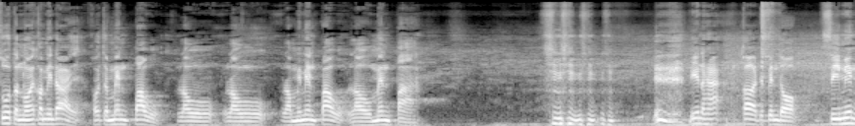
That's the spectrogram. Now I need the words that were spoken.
สู้ตะน้อยเขาไม่ได้เขาจะแม่นเป้า เราเราเราไม่แม่นเป้า เราแม่นปลานี่นะฮะก็จะเป็นดอกซีมิน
